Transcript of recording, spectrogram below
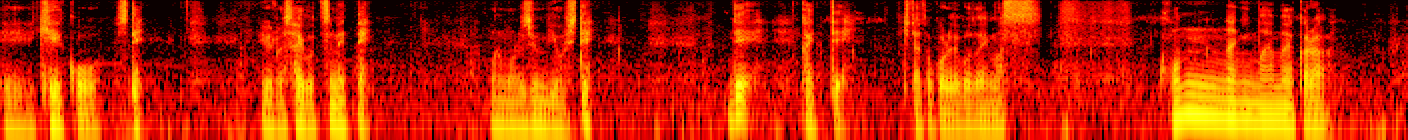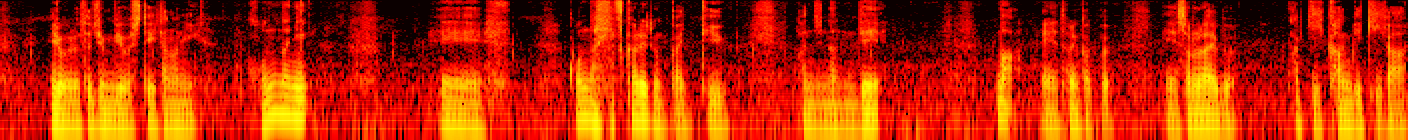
えー稽古をしていろいろ最後詰めてもろもろ準備をしてで帰ってきたところでございます。こんなに前々からいろいろと準備をしていたのにこんなにえーこんなに疲れるんかいっていう感じなんでまあ、えーとにかく、えーソロライブ秋感激が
